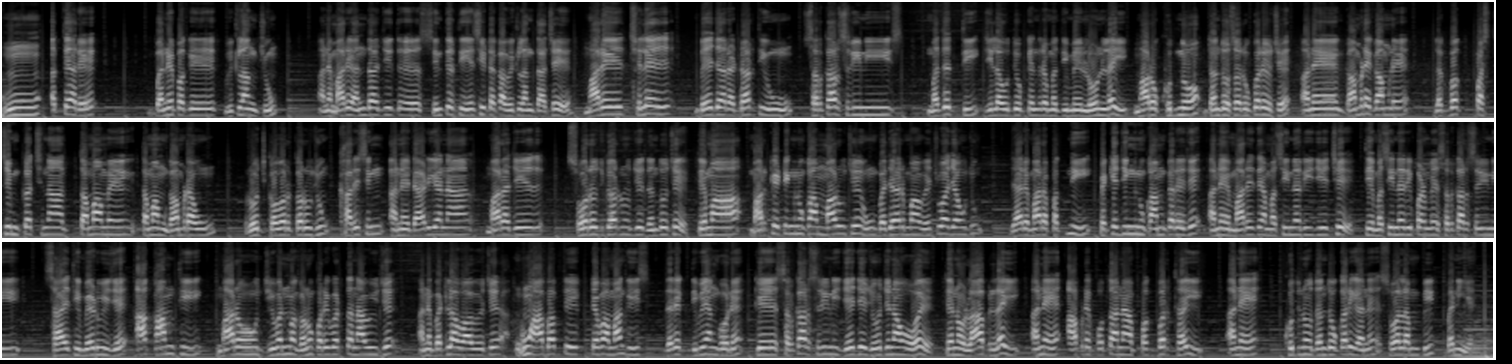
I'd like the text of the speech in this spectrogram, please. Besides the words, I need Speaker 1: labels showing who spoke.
Speaker 1: અત્યારે બંને પગે વિકલાંગ છું અને મારી અંદાજિત સિત્તેરથી એંસી ટકા વિકલાંગતા છે. મારે છેલ્લે બે હજાર અઢારથી હું સરકારશ્રીની મદદથી જિલ્લા ઉદ્યોગ કેન્દ્રમાંથી મેં લોન લઈ મારો ખુદનો ધંધો શરૂ કર્યો છે અને ગામડે ગામડે લગભગ પશ્ચિમ કચ્છના તમામે તમામ ગામડા હું રોજ કવર કરું છું. ખારીસિંગ અને ડાળિયાના મારા જે સ્વરોજગારનો જે ધંધો છે, તેમાં માર્કેટિંગનું કામ મારું છે, હું બજારમાં વેચવા જાઉં છું. જ્યારે મારા પત્ની પેકેજિંગનું કામ કરે છે અને મારે ત્યાં મશીનરી જે છે, તે મશીનરી પણ મેં સરકારશ્રીની સહાયથી મેળવી છે. આ કામથી મારો જીવનમાં ઘણું પરિવર્તન આવ્યું છે અને બદલાવ આવ્યો છે. હું આ બાબતે કહેવા માંગીશ દરેક દિવ્યાંગોને કે સરકારશ્રીની જે જે યોજનાઓ હોય, તેનો લાભ લઈ અને આપણે પોતાના પગભર થઈ અને ખુદનો ધંધો કરી અને સ્વલંબી બનીએ.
